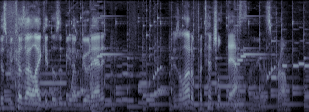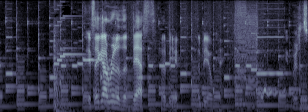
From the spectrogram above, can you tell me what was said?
Just because I like it doesn't mean I'm good at it. There's a lot of potential death. I think that's the problem. If they got rid of the death, that'd be that'd be okay. Where's this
